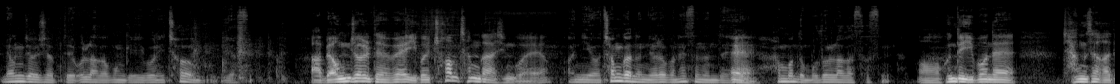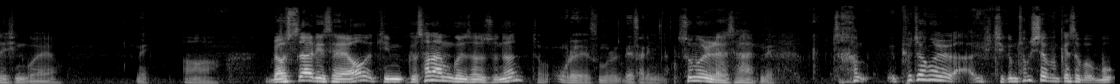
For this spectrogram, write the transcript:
명절 시합 때 올라가 본 게 이번이 처음이었습니다. 아 명절 대회 이번에 처음 참가하신 거예요? 아니요 참가는 여러 번 했었는데 네. 한 번도 못 올라갔었습니다. 어 근데 이번에 장사가 되신 거예요? 네. 어몇 살이세요? 김그 서남근 선수는? 저 올해 24살입니다. 24살. 네. 참 표정을 지금 청취자분께서 뭐, 못,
